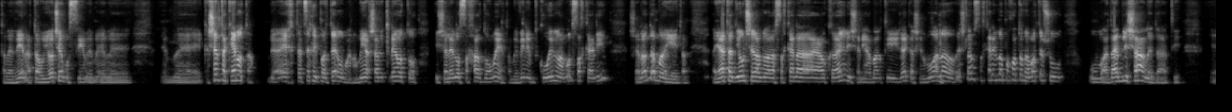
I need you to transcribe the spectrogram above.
אתה מבין? הטעויות שהם עושים הם, הם, הם, הם, אה, קשה לתקן אותם, איך אתה צריך להיפטר ממנו, מי עכשיו יקנה אותו וישלם לו שכר דומה, אתה מבין, הם תקועים עם המון שחקנים שאני לא יודע מה יהיה איתם. היה את הדיון שלנו על השחקן האוקראיני, שאני אמרתי, רגע, שילמו עליו, יש לנו שחקנים לא פחות טובים, אמרתם שהוא עדיין בלי שער לדעתי. אה,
